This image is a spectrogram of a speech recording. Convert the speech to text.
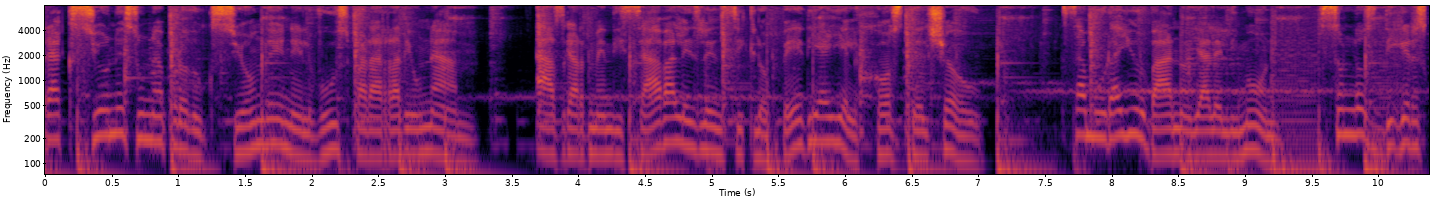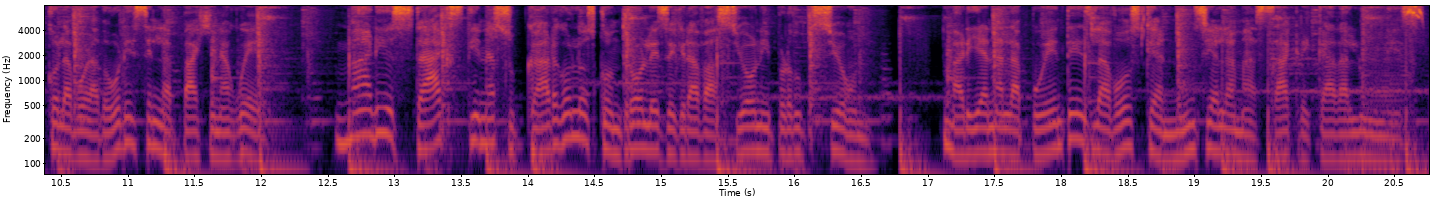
Tracción es una producción de En el Bus para Radio UNAM. Asgard Mendizábal es la enciclopedia y el host del show. Samurai Urbano y Ale Limón son los diggers colaboradores en la página web. Mario Stacks tiene a su cargo los controles de grabación y producción. Mariana Lapuente es la voz que anuncia la masacre cada lunes.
